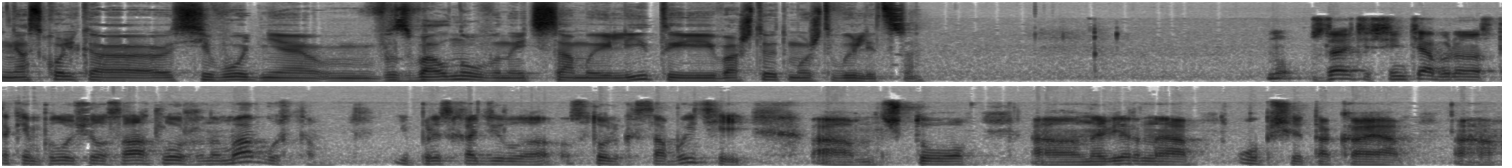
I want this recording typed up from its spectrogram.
Насколько сегодня взволнованы эти самые элиты и во что это может вылиться? Ну, знаете, сентябрь у нас таким получился отложенным августом, и происходило столько событий, что, а, наверное, общая такая а,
